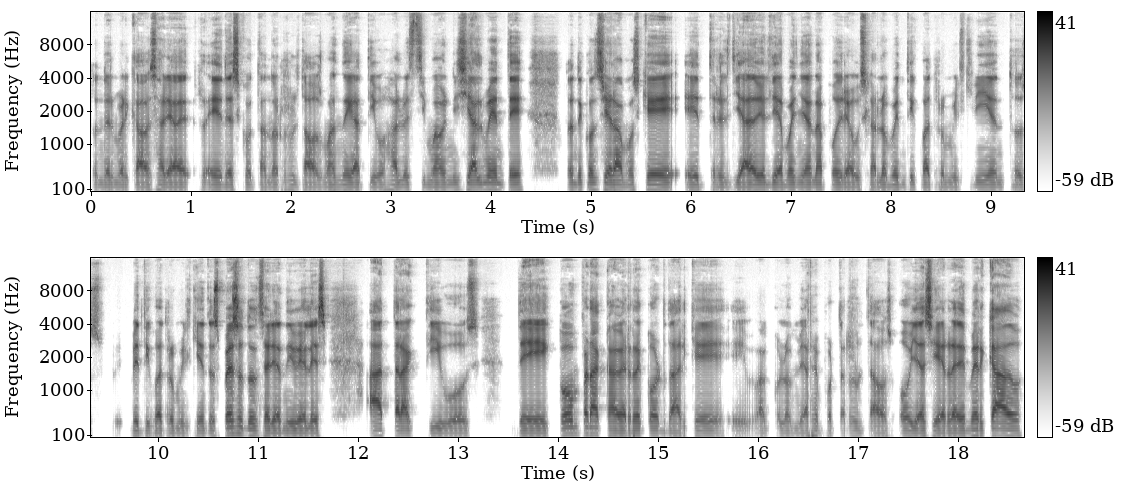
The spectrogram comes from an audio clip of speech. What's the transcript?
donde el mercado estaría eh, descontando resultados más negativos a lo estimado inicialmente, donde consideramos que entre el día de hoy y el día de mañana podría buscar los 24.500 24.500 pesos, donde serían niveles atractivos activos de compra. Cabe recordar que eh, Colombia reporta resultados hoy a cierre de mercado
